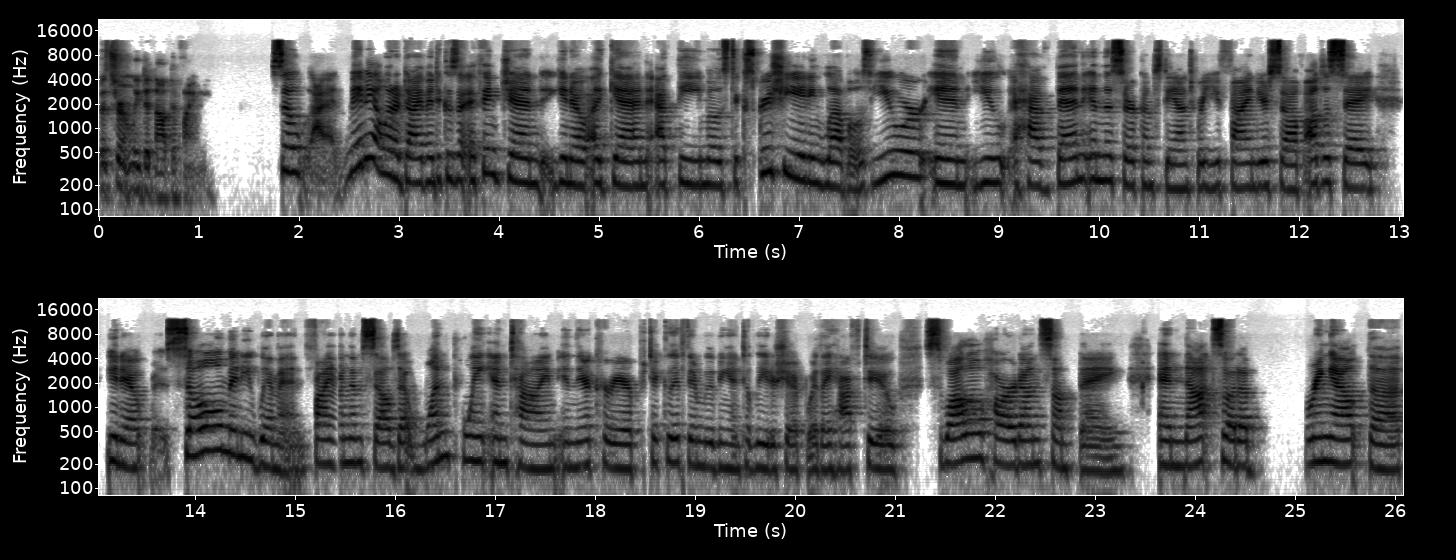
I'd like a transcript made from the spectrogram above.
but certainly did not define me. So uh, maybe I want to dive into because I think Jen, you know, again at the most excruciating levels, you were in, you have been in the circumstance where you find yourself. I'll just say, you know, so many women find themselves at one point in time in their career, particularly if they're moving into leadership, where they have to swallow hard on something and not sort of bring out the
